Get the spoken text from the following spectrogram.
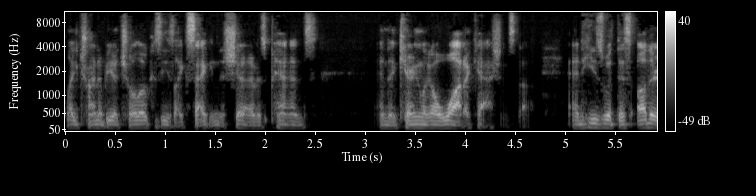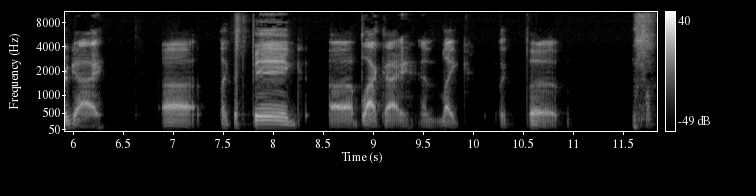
like trying to be a cholo because he's like sagging the shit out of his pants, and then carrying like a wad of cash and stuff. And he's with this other guy, uh, like the big uh black guy, and like like the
